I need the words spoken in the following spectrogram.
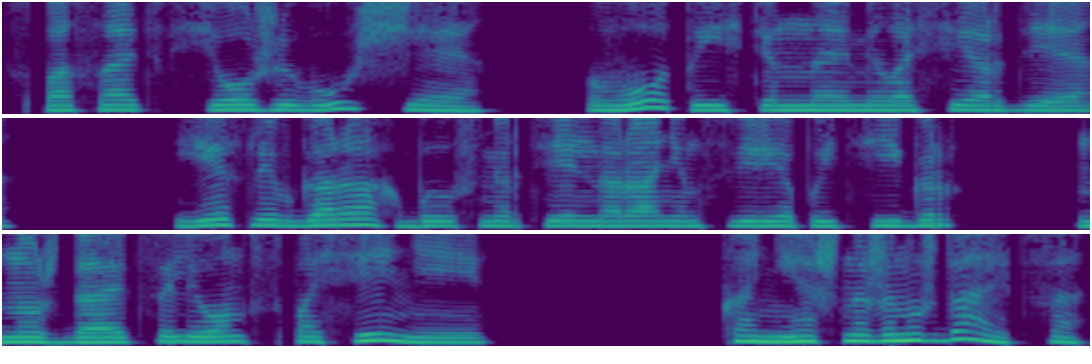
Спасать все живущее вот истинное милосердие. Если в горах был смертельно ранен свирепый тигр, нуждается ли он в спасении? «Конечно же нуждается»,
